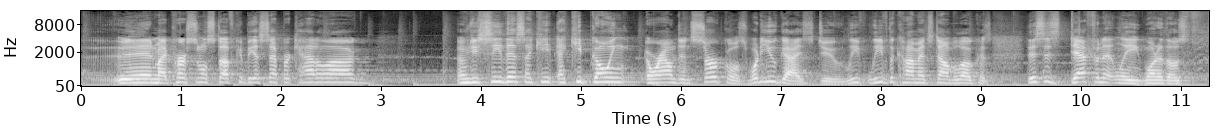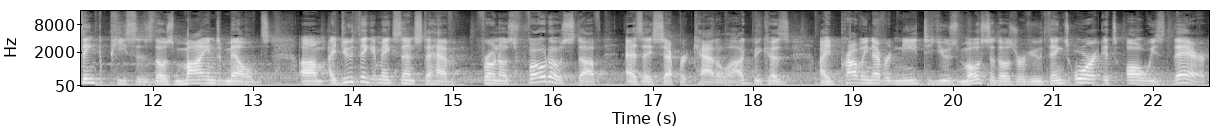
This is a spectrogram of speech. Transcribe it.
Uh, and my personal stuff could be a separate catalog. And you see this? I keep I keep going around in circles. What do you guys do? Leave leave the comments down below because this is definitely one of those think pieces, those mind melds. Um, I do think it makes sense to have Fro Knows photo stuff as a separate catalog because I probably never need to use most of those review things or it's always there.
